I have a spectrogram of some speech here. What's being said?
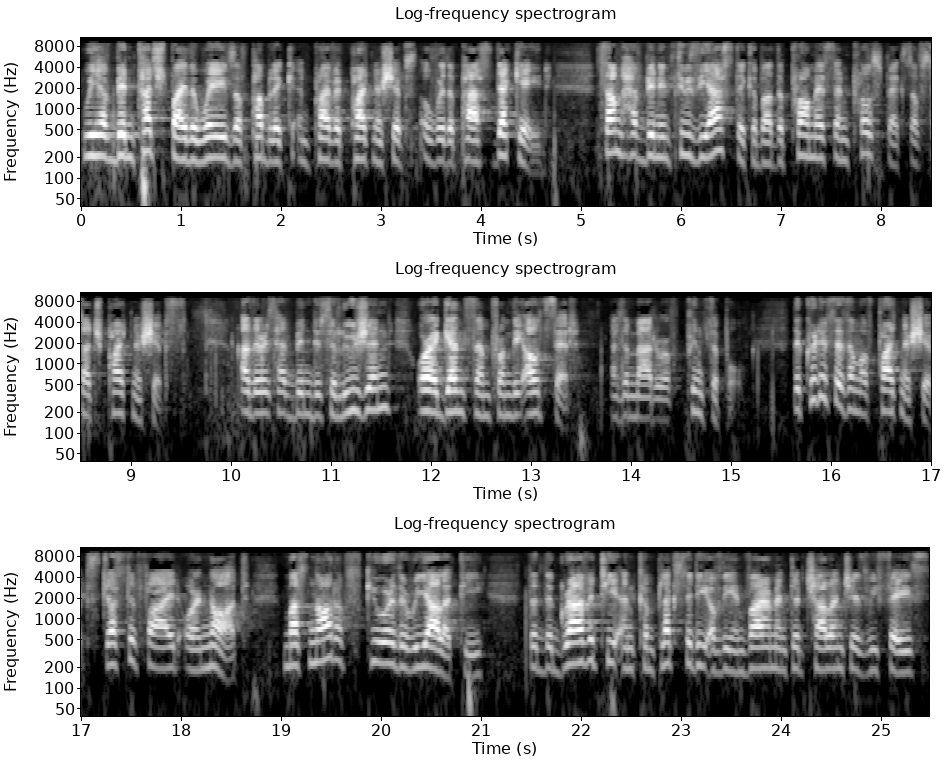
We have been touched by the waves of public and private partnerships over the past decade. Some have been enthusiastic about the promise and prospects of such partnerships. Others have been disillusioned or against them from the outset as a matter of principle. The criticism of partnerships, justified or not, must not obscure the reality that the gravity and complexity of the environmental challenges we face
